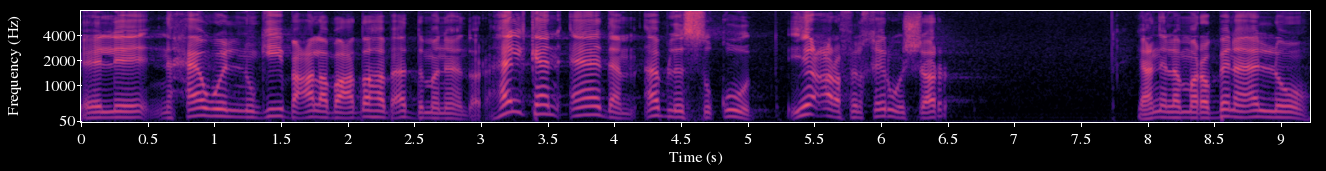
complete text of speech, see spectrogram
اللي نحاول نجيب على بعضها بقد ما نقدر. هل كان آدم قبل السقوط يعرف الخير والشر؟ يعني لما ربنا قال له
